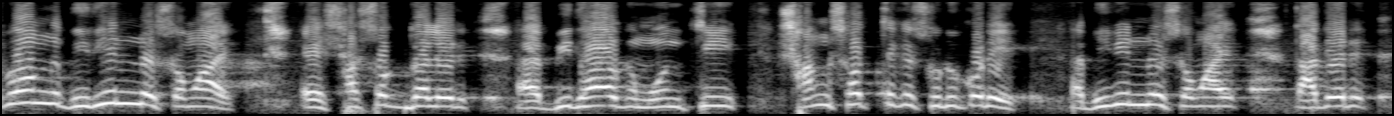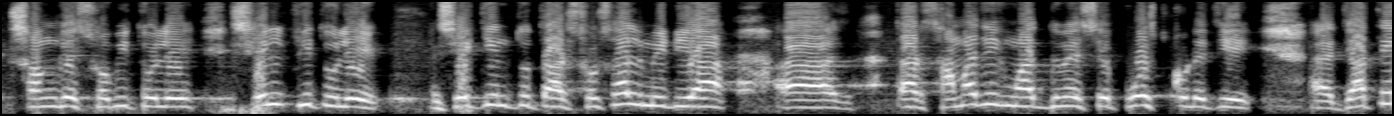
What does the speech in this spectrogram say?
এবং বিভিন্ন সময় শাসক দলের আহ, বিধায়ক মন্ত্রী সাংসদ থেকে শুরু করে বিভিন্ন সময় তাদের সঙ্গে ছবি তুলে সেলফি তুলে সে কিন্তু তার সোশ্যাল মিডিয়া তার সামাজিক মাধ্যমে সে পোস্ট করেছে যাতে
